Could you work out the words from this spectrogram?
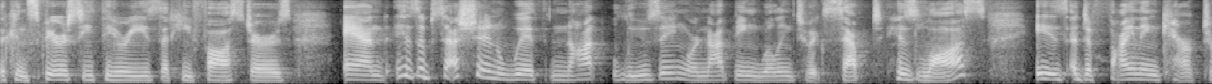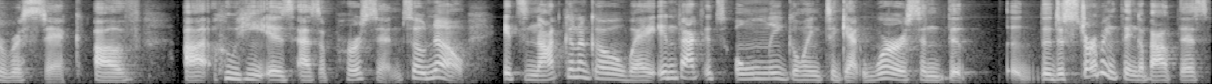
the conspiracy theories that he fosters, and his obsession with not losing or not being willing to accept his loss is a defining characteristic of uh, who he is as a person. So, no, it's not going to go away. In fact, it's only going to get worse. And the, the disturbing thing about this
